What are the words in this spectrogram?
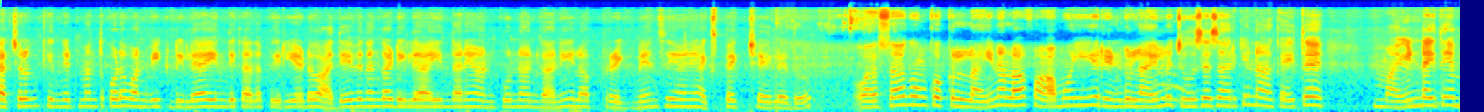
యాక్చువల్గా కిందటి మంత్ కూడా వన్ వీక్ డిలే అయింది కదా పీరియడ్ అదే విధంగా డిలే అయిందని అనుకున్నాను కానీ ఇలా ప్రెగ్నెన్సీ అని ఎక్స్పెక్ట్ చేయలేదు. వరుసగా ఇంకొక లైన్ అలా ఫామ్ అయ్యి రెండు లైన్లు చూసేసరికి నాకైతే మైండ్ అయితే ఏం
